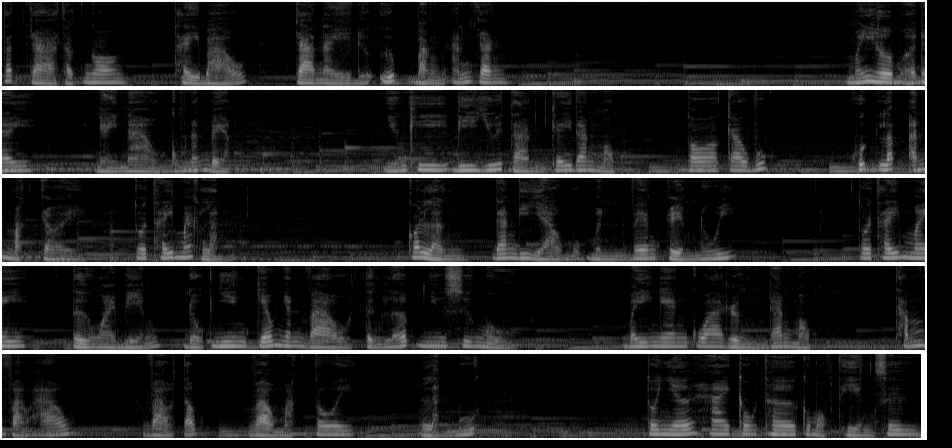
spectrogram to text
Tách trà thật ngon, thầy bảo trà này được ướp bằng ánh trăng. Mấy hôm ở đây, ngày nào cũng nắng đẹp. Những khi đi dưới tàn cây đang mọc, to cao vút, khuất lấp ánh mặt trời, tôi thấy mát lạnh. Có lần đang đi dạo một mình ven triền núi, tôi thấy mây từ ngoài biển đột nhiên kéo nhanh vào từng lớp như sương mù, bay ngang qua rừng đang mọc, thấm vào áo, vào tóc, vào mặt tôi, lạnh buốt. Tôi nhớ hai câu thơ của một thiền sư.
